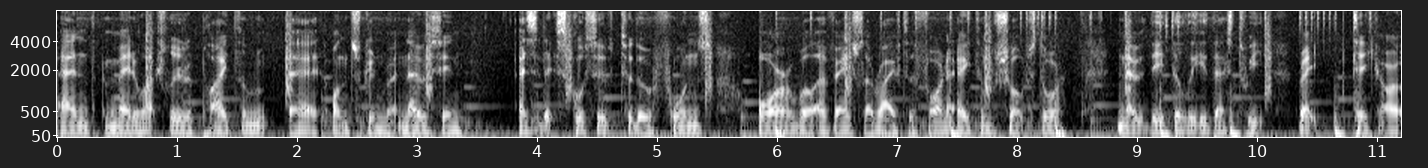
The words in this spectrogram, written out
And Merl actually replied to them uh, on screen right now saying, is it exclusive to the phones or will it eventually arrive to the Fortnite item shop store? Now they deleted this tweet, right? Take it or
